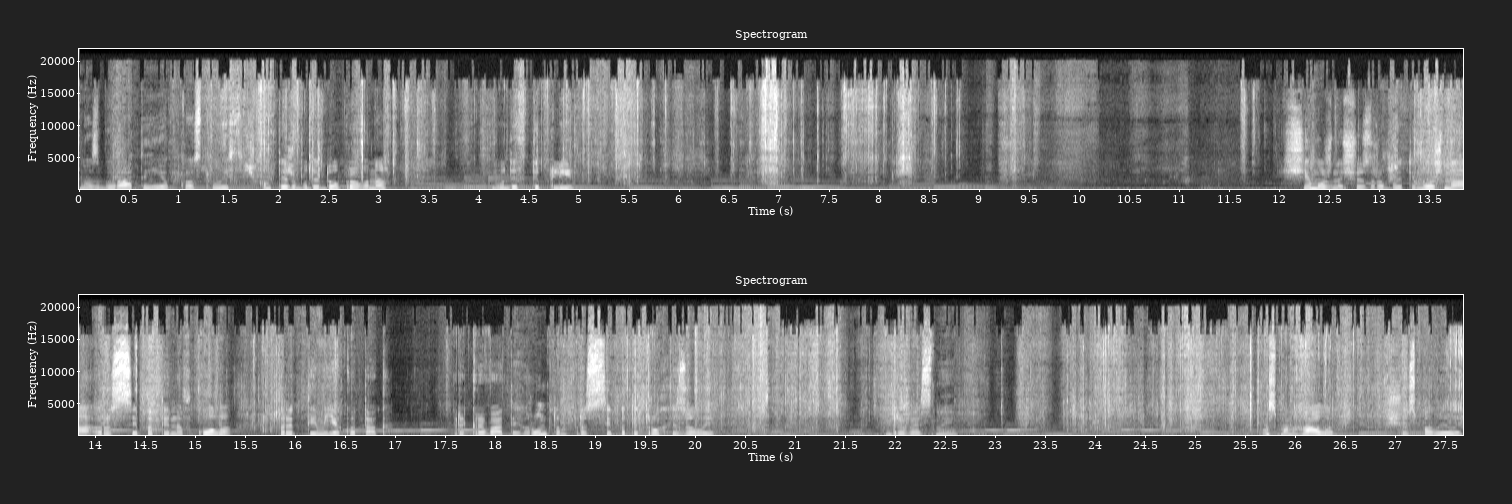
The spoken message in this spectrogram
Назбирати і обкласти листячком. Теж буде добре, вона буде в теплі. Ще можна що зробити? Можна розсипати навколо перед тим, як отак прикривати ґрунтом, розсипати трохи золи древесної. Ну, з мангалу, що спалили,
